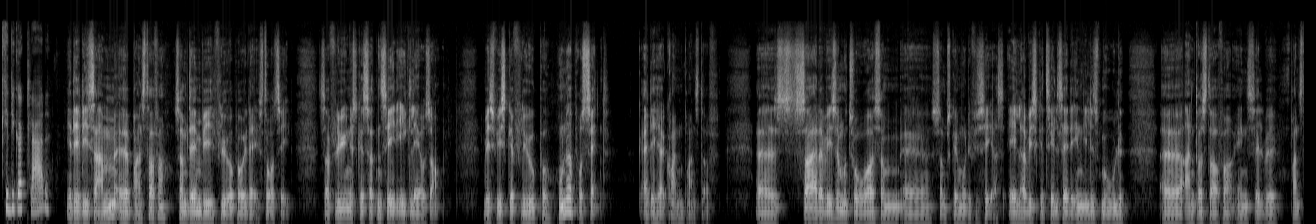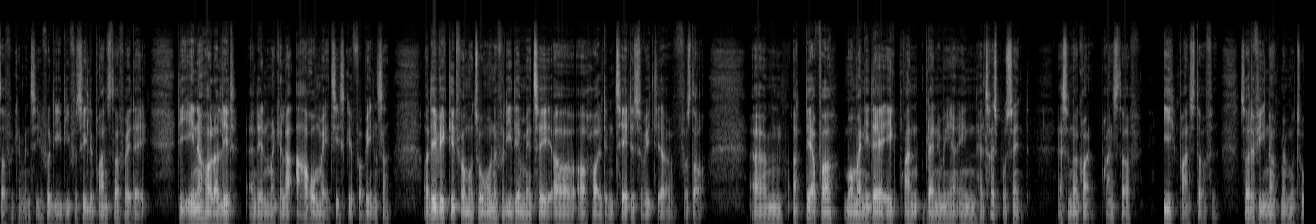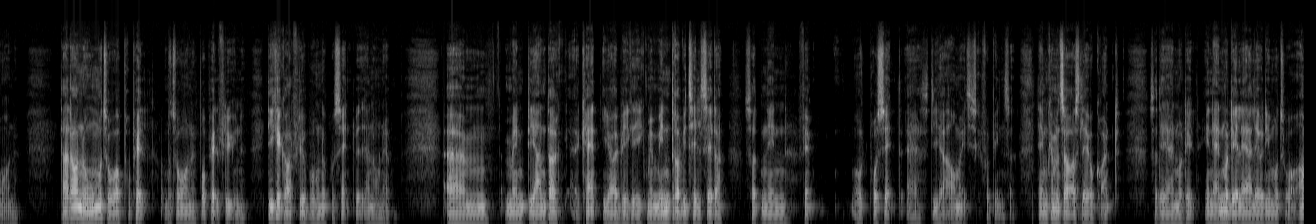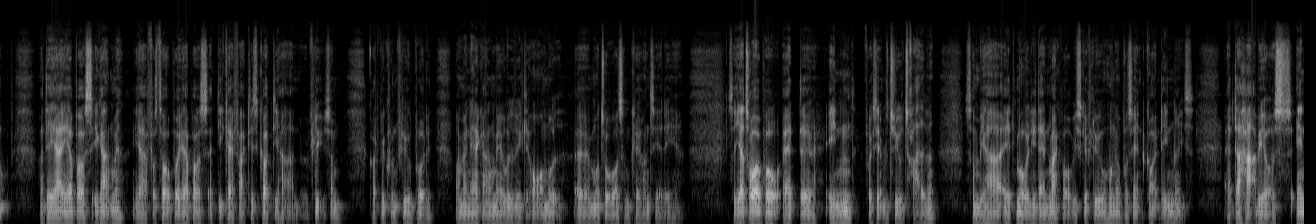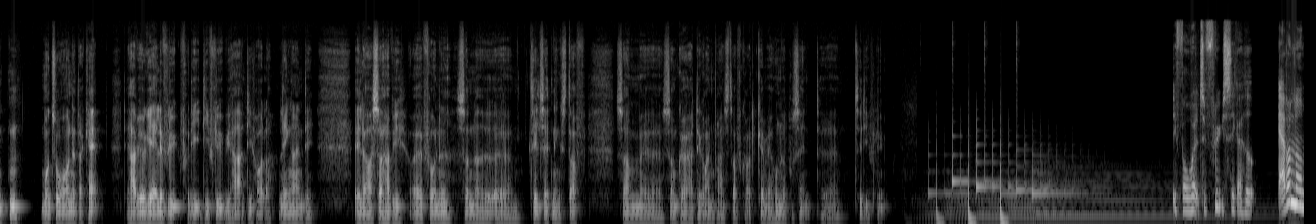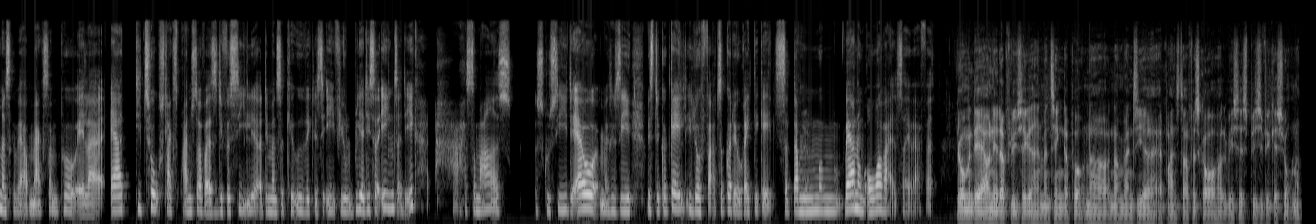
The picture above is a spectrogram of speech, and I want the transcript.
Kan de godt klare det? Ja, det er de samme øh, brændstoffer, som dem vi flyver på i dag, stort set. Så flyene skal sådan set ikke laves om. Hvis vi skal flyve på 100% af det her grønne brændstof, øh, så er der visse motorer, som, øh, som skal modificeres, eller vi skal tilsætte en lille smule øh, andre stoffer end selve brændstoffet, kan man sige. Fordi de fossile brændstoffer i dag, de indeholder lidt af den, man kalder aromatiske forbindelser. Og det er vigtigt for motorerne, fordi det er med til at, at holde dem tætte, så vidt jeg forstår. Um, og derfor må man i dag ikke blande mere end 50 procent af sådan noget grønt brændstof i brændstoffet. Så er det fint nok med motorerne. Der er dog nogle motorer, propelmotorerne, propelflyene, de kan godt flyve på 100%, ved jeg, nogle af dem. Øhm, men de andre kan i øjeblikket ikke, med mindre vi tilsætter sådan en 5-8% af de her aromatiske forbindelser. Dem kan man så også lave grønt, så det er en model. En anden model er at lave de motorer om, og det er Airbus i gang med. Jeg forstår på Airbus, at de kan faktisk godt, de har en fly, som godt vil kunne flyve på det, og man er i gang med at udvikle over mod øh, motorer, som kan håndtere det her. Så jeg tror på, at øh, inden for eksempel 2030, som vi har et mål i Danmark, hvor vi skal flyve 100% grønt indenrigs, at der har vi også enten motorerne, der kan. Det har vi jo ikke i alle fly, fordi de fly, vi har, de holder længere end det. Eller også så har vi øh, fundet sådan noget øh, tilsætningsstof, som, øh, som gør, at det grønne brændstof godt kan være 100% øh, til de fly. I forhold til flysikkerhed, er der noget, man skal være opmærksom på, eller er de to slags brændstoffer, altså de fossile og det, man så kan udvikle til e-fuel, bliver de så ens, at det ikke har så meget at skulle sige? Det er jo, man skal sige, hvis det går galt i luftfart, så går det jo rigtig galt, så der ja. må være nogle overvejelser i hvert fald. Jo, men det er jo netop flysikkerheden, man tænker på, når, når man siger, at brændstoffet skal overholde visse specifikationer.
